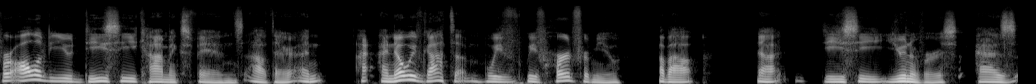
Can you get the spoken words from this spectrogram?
for all of you DC Comics fans out there, and I, I know we've got them. we've we've heard from you about uh, DC Universe as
